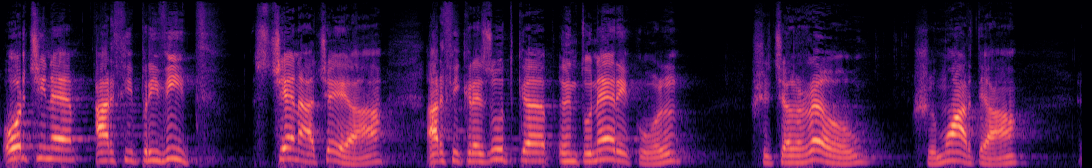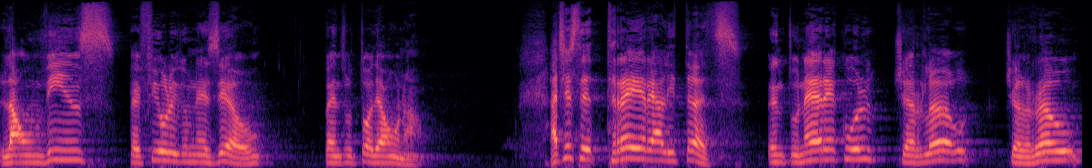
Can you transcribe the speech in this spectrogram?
Oricine ar fi privit scena aceea, ar fi crezut că întunericul și cel rău și moartea l-au învins pe Fiul lui Dumnezeu pentru totdeauna. Aceste trei realități, întunericul, cel rău cel rău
